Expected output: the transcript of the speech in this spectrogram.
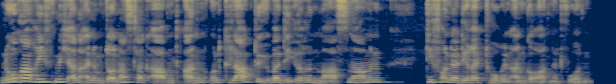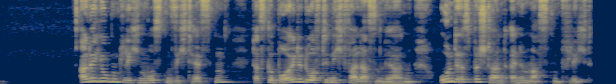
Nora rief mich an einem Donnerstagabend an und klagte über die irren Maßnahmen, die von der Direktorin angeordnet wurden. Alle Jugendlichen mussten sich testen, das Gebäude durfte nicht verlassen werden und es bestand eine Maskenpflicht.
